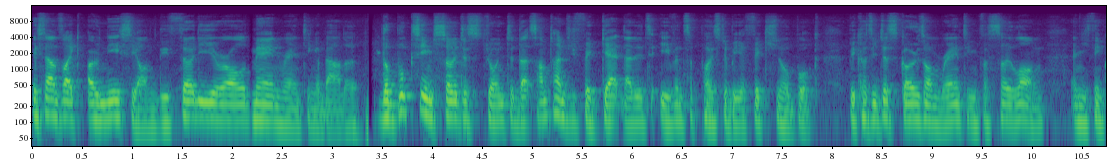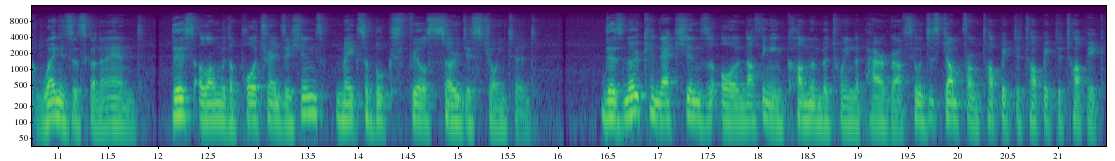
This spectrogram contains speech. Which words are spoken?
it sounds like Onision, the 30-year-old man ranting about it. The book seems so disjointed that sometimes you forget that it's even supposed to be a fictional book, because he just goes on ranting for so long, and you think, when is this gonna end? This, along with the poor transitions, makes the books feel so disjointed. There's no connections or nothing in common between the paragraphs, he'll just jump from topic to topic to topic,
